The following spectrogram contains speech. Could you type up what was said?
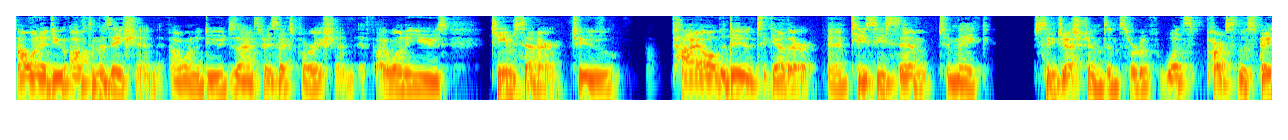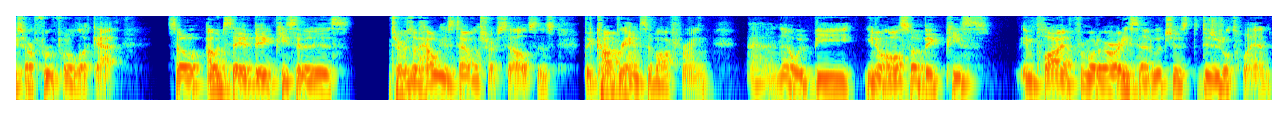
If I want to do optimization, if I want to do design space exploration, if I want to use Teamcenter to tie all the data together and TC Sim to make suggestions and sort of what parts of the space are fruitful to look at. So I would say a big piece of it is in terms of how we establish ourselves is the comprehensive offering. And that would be, you know, also a big piece implied from what I've already said, which is the digital twin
